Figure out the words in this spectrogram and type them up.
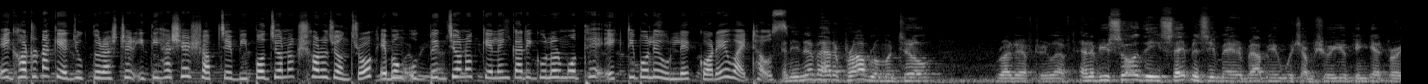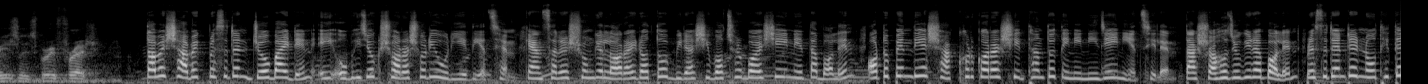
এই ঘটনাকে যুক্তরাষ্ট্রের ইতিহাসের সবচেয়ে বিপজ্জনক ষড়যন্ত্র এবং উদ্বেগজনক কেলেঙ্কারিগুলোর মধ্যে একটি বলে উল্লেখ করে White House. Right after he left. And if you saw the statements he made about me, which I'm sure you can get very easily, it's very fresh. তবে সাবেক প্রেসিডেন্ট জো বাইডেন এই অভিযোগ সরাসরি উড়িয়ে দিয়েছেন। ক্যান্সারের সঙ্গে লড়াইরত বিরাশি বছর বয়সী এই নেতা বলেন অটোপেন দিয়ে স্বাক্ষর করার সিদ্ধান্ত তিনি নিজেই নিয়েছিলেন। তার সহযোগীরা বলেন প্রেসিডেন্টের নথিতে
